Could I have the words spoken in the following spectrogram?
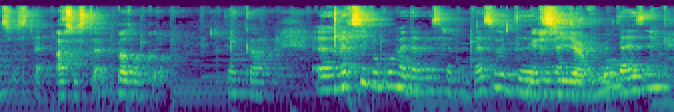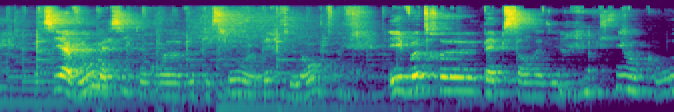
ce stade. À ce stade, pas encore. D'accord. Euh, merci beaucoup, Madame Esrapantasoud. Merci à vous. Merci à vous, merci pour euh, vos questions pertinentes et votre peps, on va dire. merci beaucoup.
